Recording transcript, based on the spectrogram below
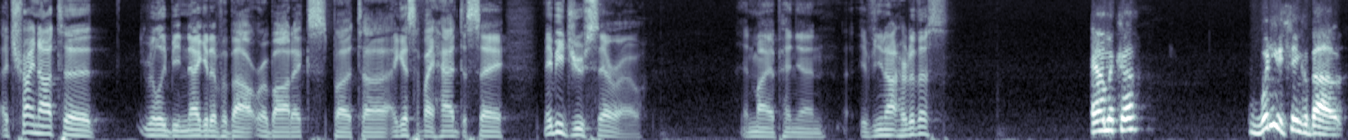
I try not to really be negative about robotics, but uh, I guess if I had to say, maybe Juicero, in my opinion. Have you not heard of this? Ameca, what do you think about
